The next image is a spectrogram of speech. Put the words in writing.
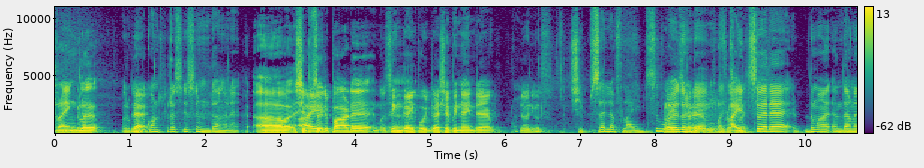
ട്രയാങ്കിൾ ഒരുപാട് കോൺസ്പിറസീസ് ഉണ്ട് അങ്ങനെ. ഷിപ്സ് ഒരുപാട് സിങ്ക് ആയി പോയിട്ട് പക്ഷെ പിന്നെ അതിന്റെ നോ ന്യൂസ് ഷിപ്സ് അല്ല ഫ്ലൈറ്റ്സ് പോയതുണ്ട്. ഫ്ലൈറ്റ്സ് വരെ ഇത് എന്താണ്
